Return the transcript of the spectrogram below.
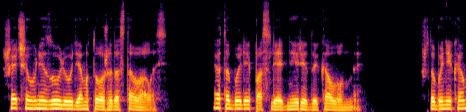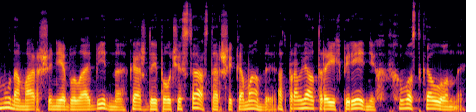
шедшим внизу людям тоже доставалось. Это были последние ряды колонны. Чтобы никому на марше не было обидно, каждые полчаса старший команды отправлял троих передних в хвост колонны,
